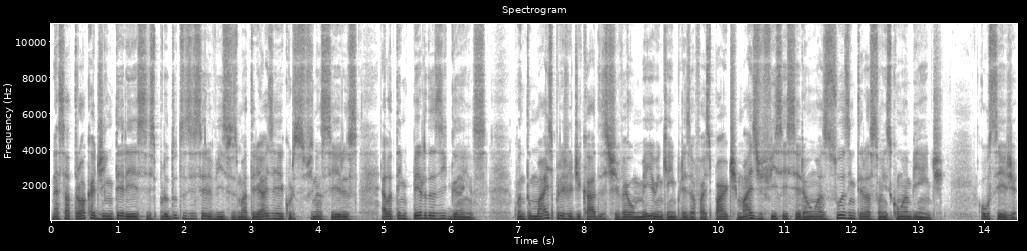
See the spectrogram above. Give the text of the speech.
Nessa troca de interesses, produtos e serviços, materiais e recursos financeiros, ela tem perdas e ganhos. Quanto mais prejudicado estiver o meio em que a empresa faz parte, mais difíceis serão as suas interações com o ambiente. Ou seja,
